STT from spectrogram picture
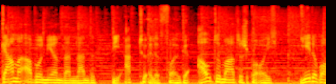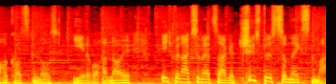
Gerne abonnieren, dann landet die aktuelle Folge automatisch bei euch. Jede Woche kostenlos, jede Woche neu. Ich bin Axel Metz, sage Tschüss bis zum nächsten Mal.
